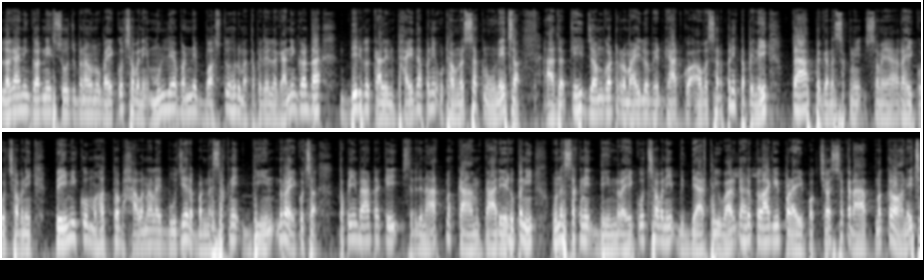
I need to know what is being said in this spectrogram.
लगानी गर्ने सोच बनाउनु भएको छ भने मूल्य बढ्ने वस्तुहरूमा तपाईँले लगानी गर्दा दीर्घकालीन फाइदा पनि उठाउन सक्नुहुनेछ। आज केही जमघट रमाइलो भेटघाटको अवसर पनि तपाईँले प्राप्त गर्न सक्ने समय रहेको छ भने प्रेमीको महत्त्व भावनालाई बुझेर बढ्न सक्ने दिन रहेको छ। तपाईँबाट केही सृजनात्मक काम कार्यहरू पनि हुन सक्ने दिन रहेको छ भने विद्यार्थी वर्गहरूका लागि पढाइ पक्ष सकारात्मक रहनेछ।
